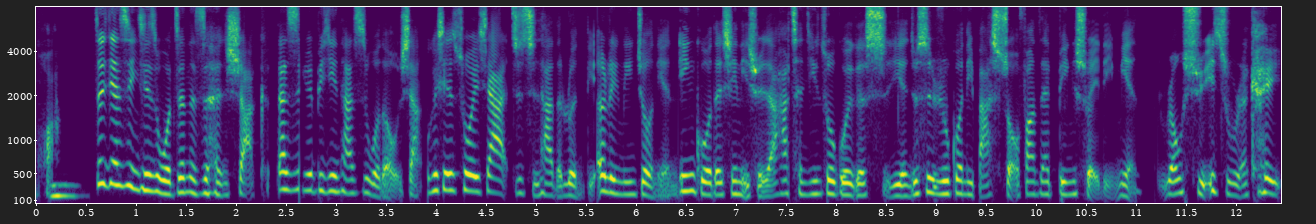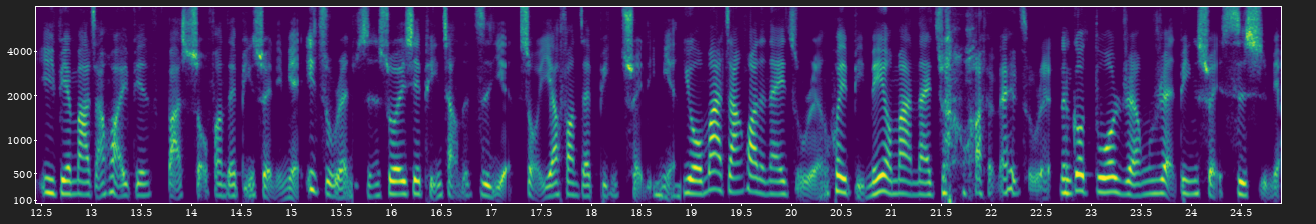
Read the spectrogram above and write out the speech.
话。嗯，这件事情其实我真的是很 shock。但是因为毕竟他是我的偶像，我可以先说一下支持他的论点。二零零九年，英国的心理学家他曾经做过一个实验，就是如果你把手放在冰水里面，容许一组人可以一边骂脏话一边把手放在冰水里面，一组人只能说一些平常的字眼，手也要放在冰水里面。有骂脏话的那一组人会比没有骂那一句话的那一组人能够多容忍冰水四十秒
